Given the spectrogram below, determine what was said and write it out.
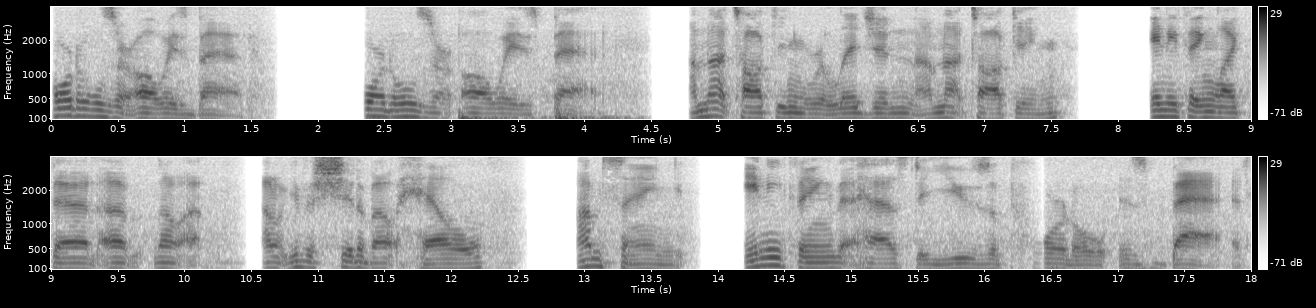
portals are always bad. Portals are always bad. I'm not talking religion. I'm not talking anything like that. Uh, no, I, I don't give a shit about hell. I'm saying anything that has to use a portal is bad.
